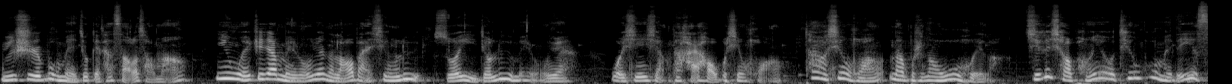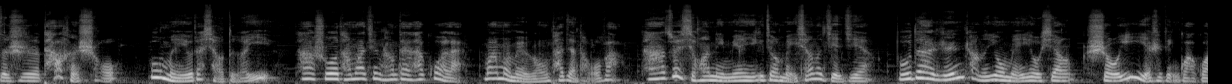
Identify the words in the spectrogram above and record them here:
于是步美就给他扫了扫盲，因为这家美容院的老板姓绿，所以叫绿美容院。我心想，他还好不姓黄，他要姓黄，那不是闹误会了。几个小朋友听步美的意思是他很熟，步美有点小得意。他说他妈经常带他过来，妈妈美容，他剪头发。他最喜欢里面一个叫美香的姐姐，不但人长得又美又香，手艺也是顶呱呱。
